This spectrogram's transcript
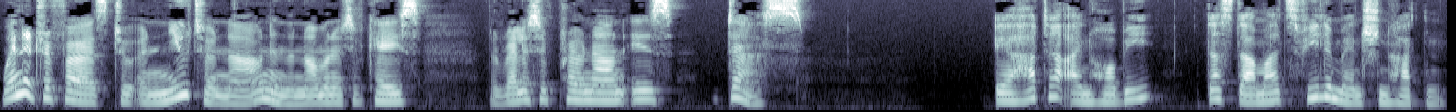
When it refers to a neuter noun in the nominative case, the relative pronoun is das. Er hatte ein Hobby, das damals viele Menschen hatten.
